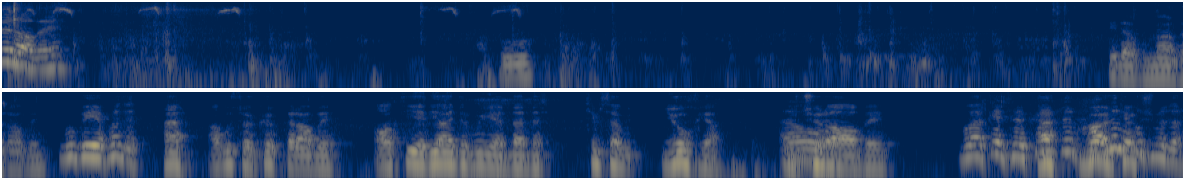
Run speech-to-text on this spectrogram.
Ver abi. Bu. Bir de bunlardır abi. Bu bir yapıdır. Heh, Abu Sökük'tür abi. 6-7 aydır bu yerdedir. Kimse yok ya. Uçur abi. Bu erkek Heh, söküktür. bu Hazır erkek- kuş mudur?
